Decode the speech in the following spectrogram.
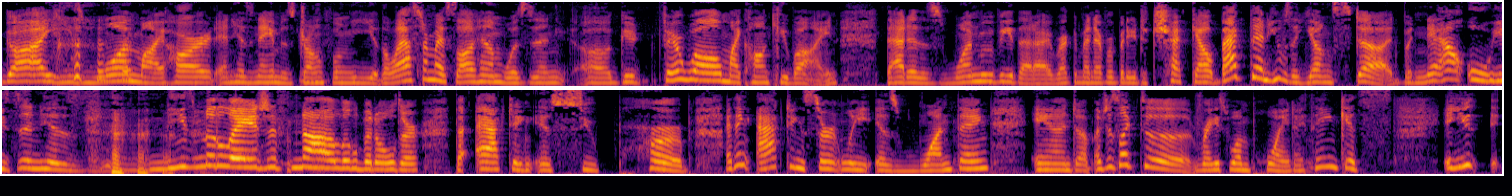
guy, he's won my heart, and his name is Zhang Fengyi. The last time I saw him was in uh, Good Farewell, My Concubine. That is one movie that I recommend everybody to check out. Back then, he was a young stud, but now, oh, he's in his, he's middle-aged, if not a little bit older. The acting is superb. I think acting certainly is one thing, and um, I'd just like to raise one point. I think it's, it, it,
